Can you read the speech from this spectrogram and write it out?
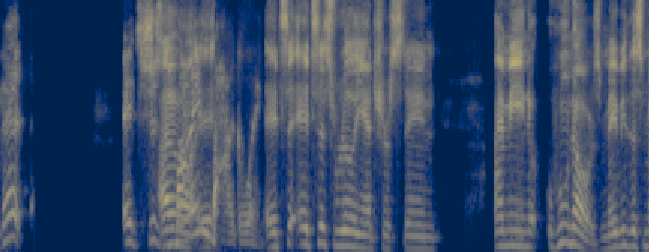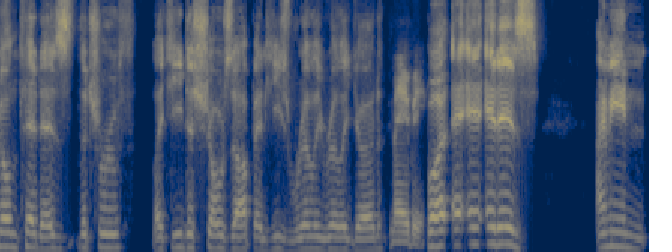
that it's just don't it- mind-boggling. It's it's just really interesting. I mean, who knows? Maybe this Milton kid is the truth. Like he just shows up and he's really really good. Maybe. But it, it is. I mean,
